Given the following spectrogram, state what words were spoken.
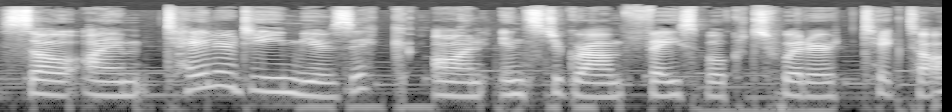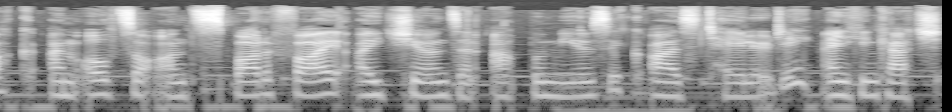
So I'm Taylor D Music on Instagram, Facebook, Twitter, TikTok. I'm also on Spotify, iTunes, and Apple Music as Taylor D. And you can catch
